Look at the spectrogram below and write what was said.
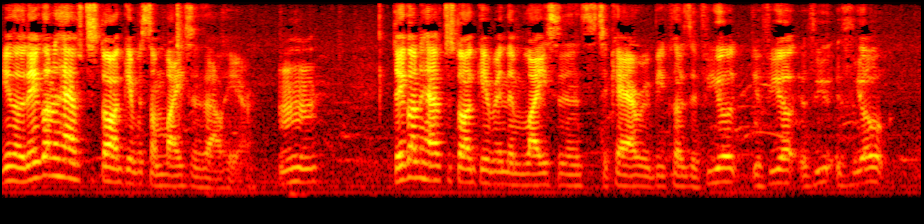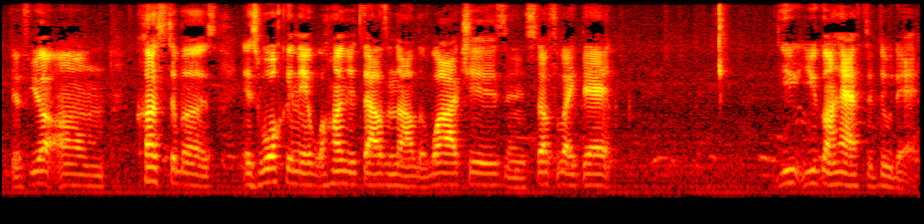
you know they're gonna have to start giving some license out here. Mm-hmm. They're gonna have to start giving them license to carry because if you're if you're if you if you're if your um customers is walking there with hundred thousand dollar watches and stuff like that, you you're gonna have to do that.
